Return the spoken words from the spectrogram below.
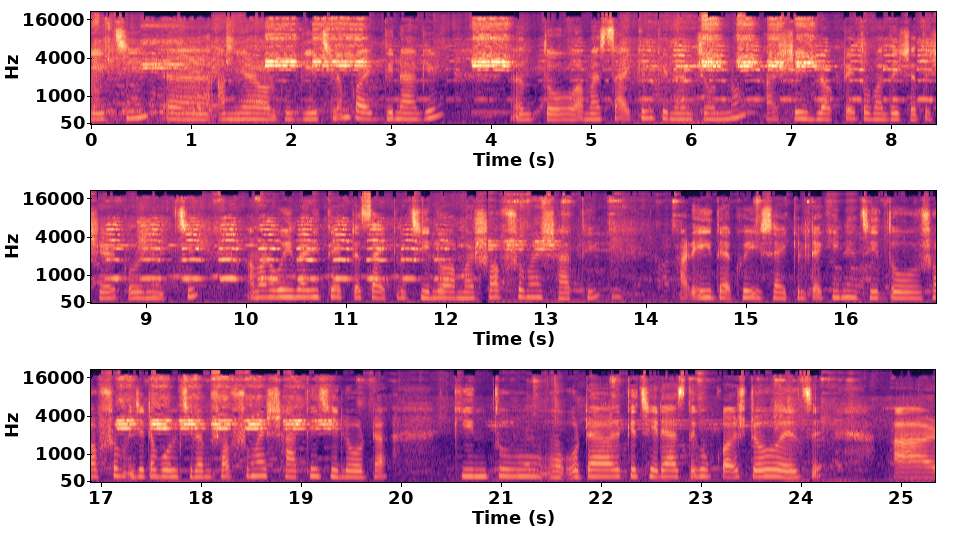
গেছি আমি আর অল্প গিয়েছিলাম কয়েকদিন আগে। তো আমার সাইকেল কেনার জন্য, আর সেই ব্লগটাই তোমাদের সাথে শেয়ার করে নিচ্ছি। আমার ওই বাড়িতে একটা সাইকেল ছিল, আমার সব সময় সাথী। আর এই দেখো, এই সাইকেলটা কিনেছি। তো সব সময় যেটা বলছিলাম সব সময় সাথী ছিল ওটা। কিন্তু ওটাকে ছেড়ে আসতে খুব কষ্ট হয়েছে। আর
